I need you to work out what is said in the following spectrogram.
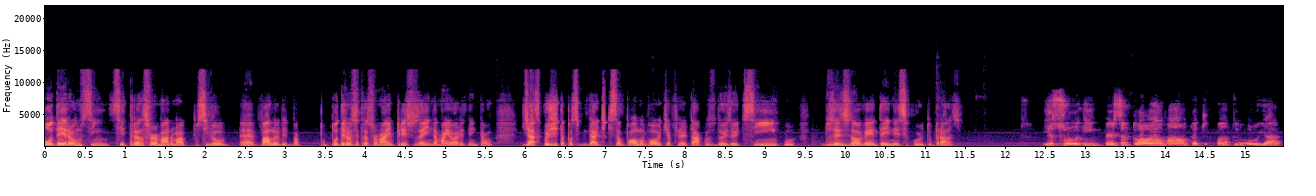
poderão sim se transformar numa possível é, valor, poderão se transformar em preços ainda maiores. Né? Então, já se cogita a possibilidade de que São Paulo volte a flertar com os 285, 290 aí nesse curto prazo. Isso em percentual é uma alta de quanto, Iago?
